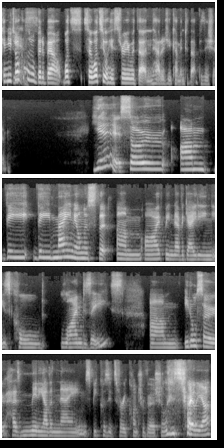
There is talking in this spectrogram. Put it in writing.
can you talk yes. a little bit about what's so what's your history with that and how did you come into that position? Yeah, so um, the the main illness that um, I've been navigating is called Lyme disease. Um, it also has many other names because it's very controversial in Australia.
